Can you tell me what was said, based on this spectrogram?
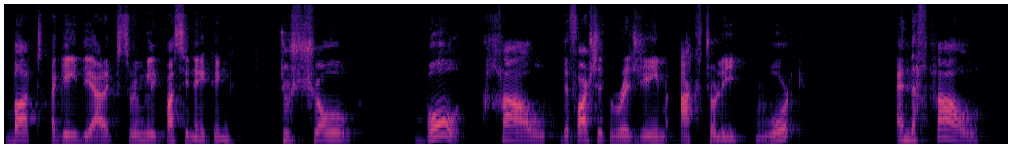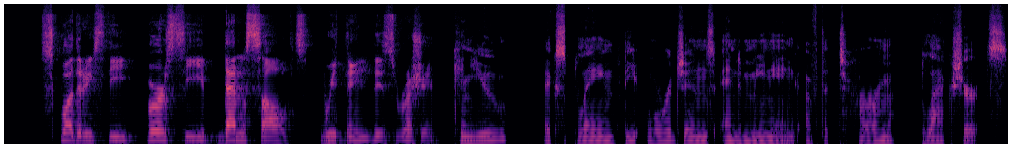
But again, they are extremely fascinating to show both how the fascist regime actually worked and how squadristi perceive themselves within this regime. Can you explain the origins and meaning of the term black shirts?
